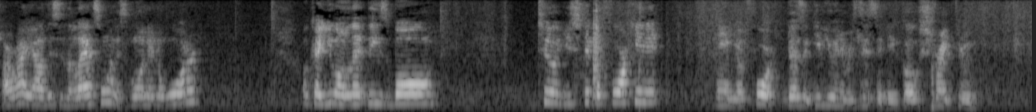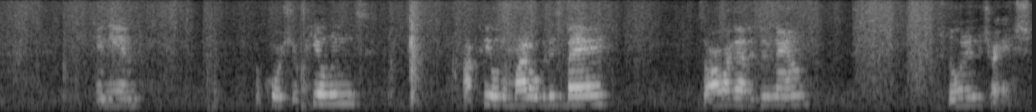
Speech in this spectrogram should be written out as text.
All right, y'all, this is the last one. It's going in the water. Okay, you're going to let these boil till you stick a fork in it and your fork doesn't give you any resistance. It goes straight through. And then, of course, your peelings. I peeled them right over this bag. So all I got to do now, throw it in the trash.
